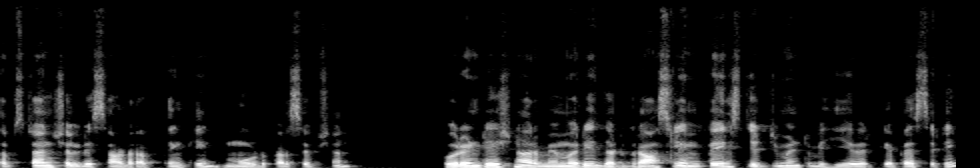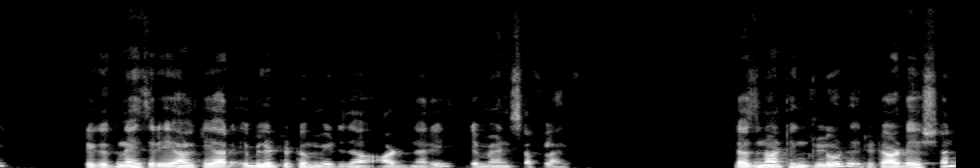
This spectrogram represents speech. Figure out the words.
substantial disorder of thinking mood perception orientation or memory that grossly impairs judgement behaviour capacity recognise reality or ability to meet the ordinary demands of life does not include retardation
